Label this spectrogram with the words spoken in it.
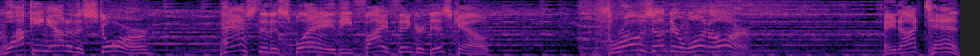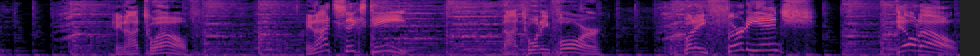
Walking out of the store, past the display, the five finger discount, throws under one arm. A not 10, a not 12, a not 16, not 24, but a 30 inch dildo.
